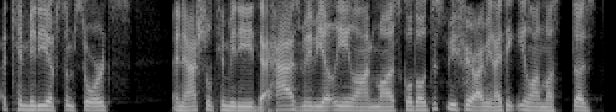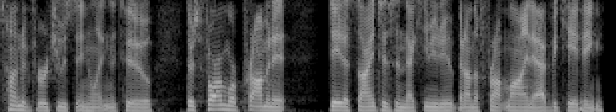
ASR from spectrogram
a committee of some sorts, a national committee that has maybe Elon Musk. Although, just to be fair, I mean, I think Elon Musk does a ton of virtue signaling too. There's far more prominent data scientists in that community who've been on the front line advocating.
